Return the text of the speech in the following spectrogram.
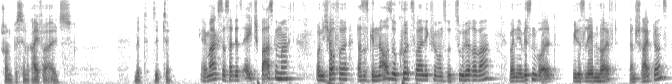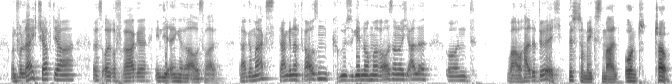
schon ein bisschen reifer als mit 17. Hey Max, das hat jetzt echt Spaß gemacht und ich hoffe, dass es genauso kurzweilig für unsere Zuhörer war. Wenn ihr wissen wollt, wie das Leben läuft, dann schreibt uns und vielleicht schafft ja es eure Frage in die engere Auswahl. Danke Max, danke nach draußen, Grüße gehen nochmal raus an euch alle und wow, haltet durch. Bis zum nächsten Mal und ciao.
